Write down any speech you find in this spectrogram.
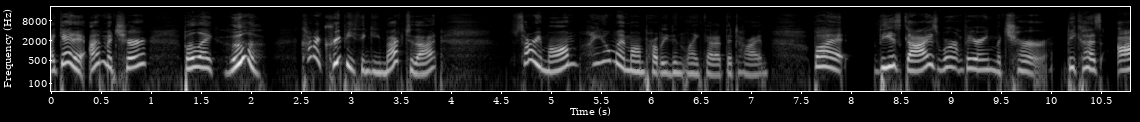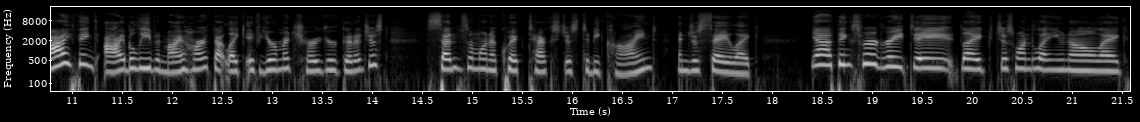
I get it. I'm mature, but like, ugh, kind of creepy thinking back to that. Sorry, mom. I know my mom probably didn't like that at the time, but these guys weren't very mature because I think I believe in my heart that like if you're mature, you're gonna just send someone a quick text just to be kind and just say like yeah thanks for a great date. Like just wanted to let you know like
